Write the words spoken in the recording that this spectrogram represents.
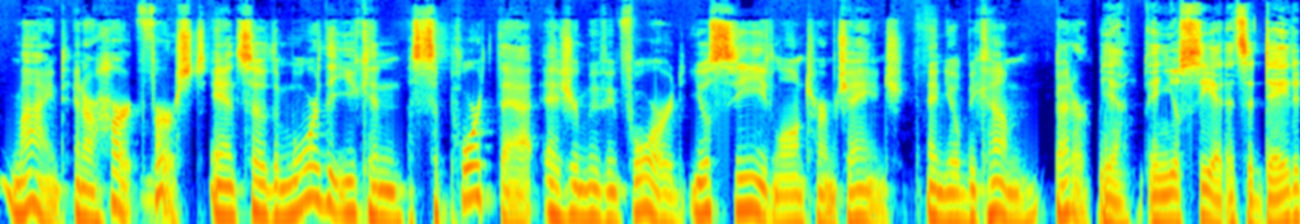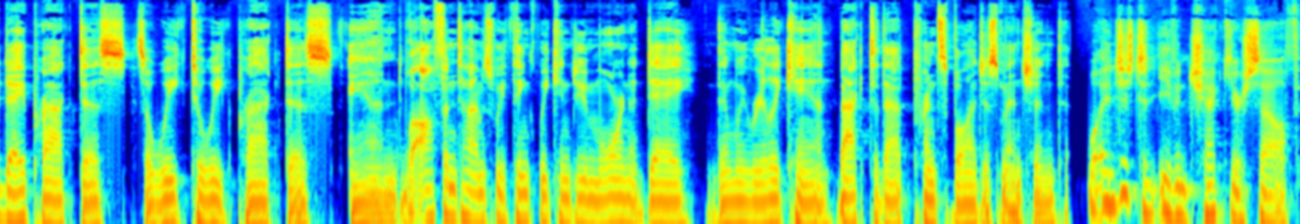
mind and our heart first. And so the more that you can support that as you're moving forward, you'll see long term change and you'll become better. Yeah. And you'll see it. It's a day to day practice, it's a week to week practice. And oftentimes we think we can do more in a day than we really can. Back to that principle I just mentioned. Well, and just to even check yourself,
